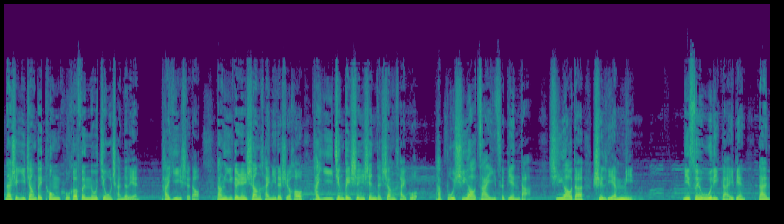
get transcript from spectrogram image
那是一张被痛苦和愤怒纠缠的脸。他意识到，当一个人伤害你的时候，他已经被深深的伤害过。他不需要再一次鞭打，需要的是怜悯。你虽无力改变，但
